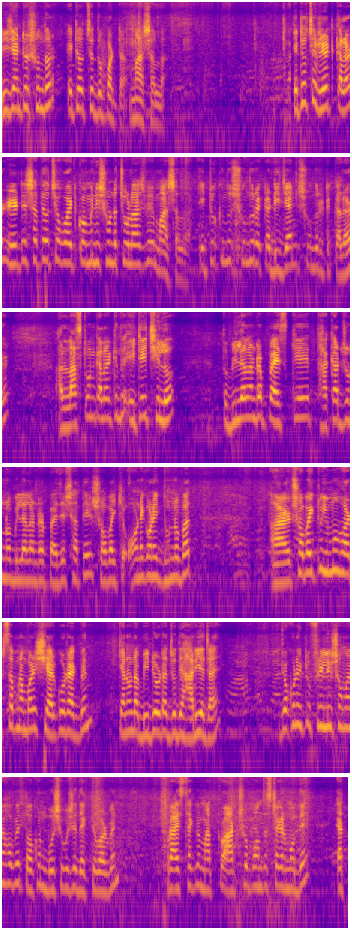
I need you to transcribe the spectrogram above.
ডিজাইনটা সুন্দর, এটা হচ্ছে দোপাট্টা মাশাল্লাহ এটা হচ্ছে রেড কালার রেডের সাথে হচ্ছে হোয়াইট কম্বিনেশনটা চলে আসবে মাশাল্লাহ এটাও কিন্তু সুন্দর একটা ডিজাইন, সুন্দর একটা কালার আর লাস্ট ওয়ান কালার কিন্তু এটাই ছিল। তো বিলাল আন্ডার প্রাইজকে থাকার জন্য বিলাল আন্ডার প্রাইজের সাথে সবাইকে অনেক অনেক ধন্যবাদ। আর সবাই একটু ইমো হোয়াটসঅ্যাপ নাম্বারে শেয়ার করে রাখবেন, কেননা ভিডিওটা যদি হারিয়ে যায়, যখন একটু ফ্রিলি সময় হবে, তখন বসে বসে দেখতে পারবেন। প্রাইস থাকবে মাত্র আটশো পঞ্চাশ টাকার মধ্যে। এত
